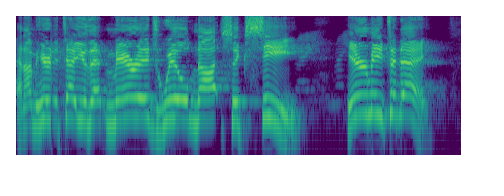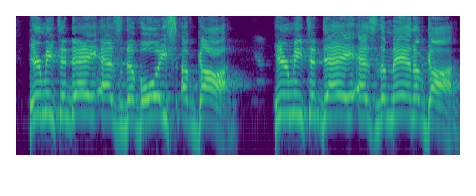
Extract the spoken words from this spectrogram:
And I'm here to tell you that marriage will not succeed. Hear me today. Hear me today as the voice of God Hear me today as the man of God.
